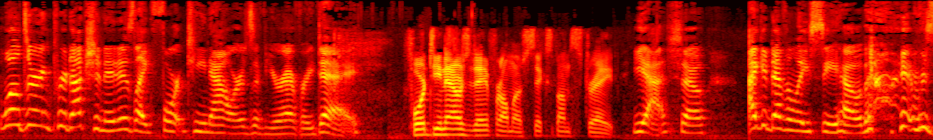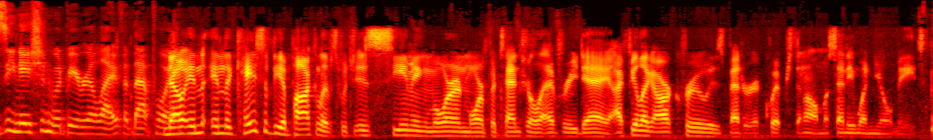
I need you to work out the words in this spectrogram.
Well, during production, it is like 14 hours of your everyday. 14 hours a day for almost six months straight. Yeah, so I can definitely see how the Z Nation would be real life at that point. No, in in the case of the apocalypse, which is seeming more and more potential every day, I feel like our crew is better equipped than almost anyone you'll meet.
